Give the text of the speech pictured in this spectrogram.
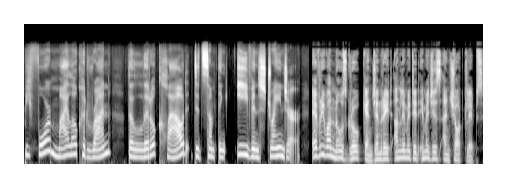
Before Milo could run, the little cloud did something even stranger. Everyone knows Grok can generate unlimited images and short clips,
